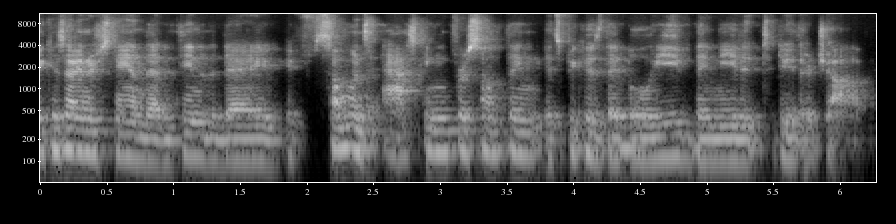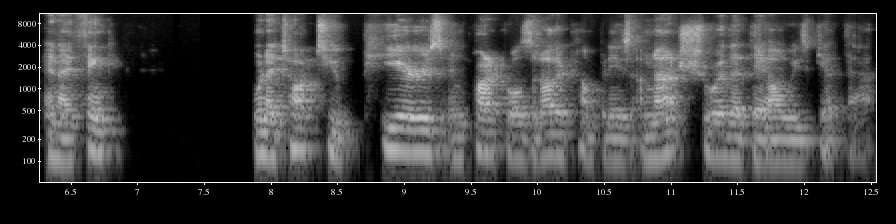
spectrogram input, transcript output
because I understand that at the end of the day, if someone's asking for something, it's because they believe they need it to do their job. And I think when I talk to peers and product roles at other companies, I'm not sure that they always get that.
